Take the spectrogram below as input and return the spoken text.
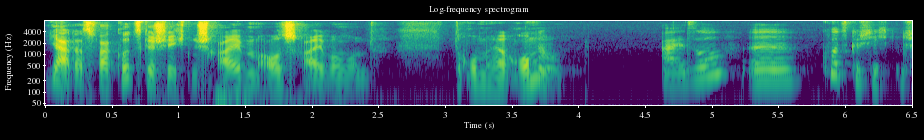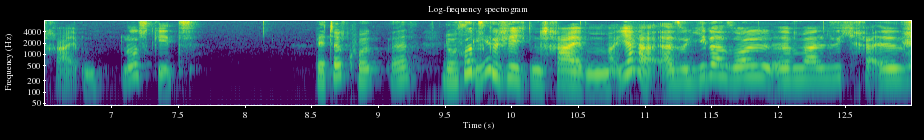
Ja, das war Kurzgeschichten schreiben, Ausschreibung und drumherum. Genau. Also äh, Kurzgeschichten schreiben. Los geht's. Bitte, kur was? Los Kurzgeschichten geht's? schreiben. Ja, also jeder soll äh, mal sich. Äh, so,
